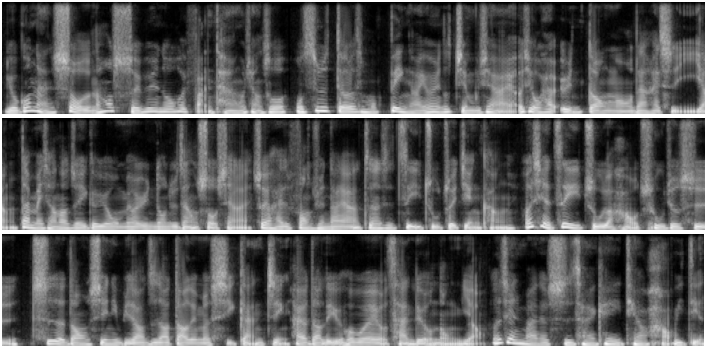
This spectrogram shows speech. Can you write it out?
有够难受的，然后随便都会反弹，我想说我是不是得了什么病啊，永远都减不下来，而且我还有运动哦，但还是一样。但没想到这一个月我没有运动就这样瘦下来，所以还是奉劝大家，真的是自己煮最健康，而且自己煮的好处就是吃的东西你比较知道到底有没有洗干净，还有到底会不会有残留农药，而且你买的食材可以挑好一点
